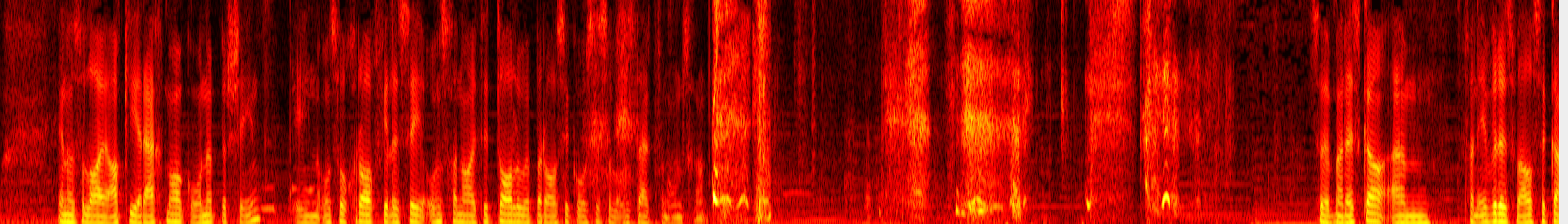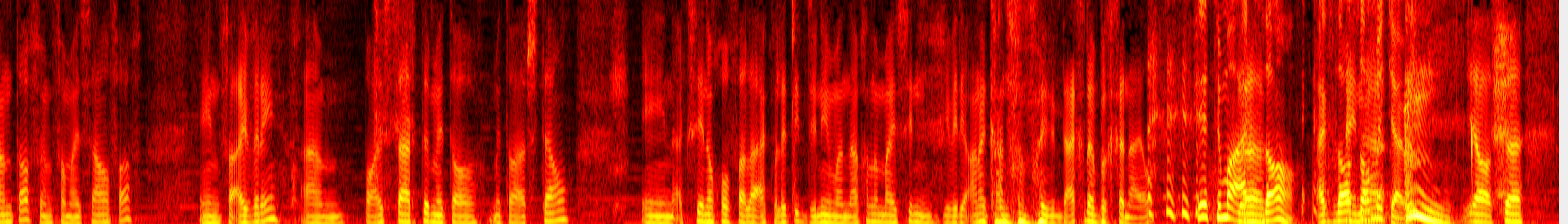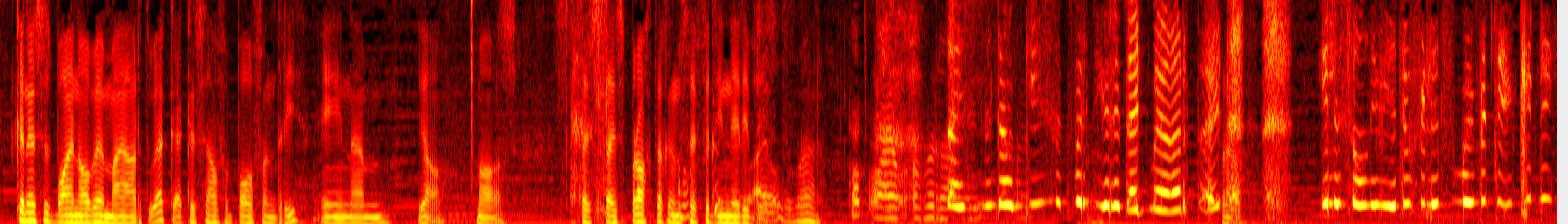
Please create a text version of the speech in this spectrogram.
En ons wil haar hakkie regmaak 100% en ons wil graag vir julle sê ons gaan daai totale operasiekoste sal ons dek van ons gaan. So Mariska, ehm um, van Everest wel se kant af en van myself af en vir Ivory, ehm um, baie sterkte met haar met haar herstel. En ek sê nog of hulle ek wil dit nie doen nie want nou gaan hulle my sien, jy weet die ander kant van my ek gaan nou begin huil. Ja, toe maar ek's daar. Ek's daar En, saam uh, met jou. ja, so kinders is baie naby aan my hart ook. Ek is self 'n pa van 3 en ehm um, ja, maar sy sy's pragtig en sy verdien net die beste, hoor. Duisende dankies. Ek waardeer dit uit my hart uit. Ja. Julle sal nie weet hoeveel dit vir my beteken nie.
